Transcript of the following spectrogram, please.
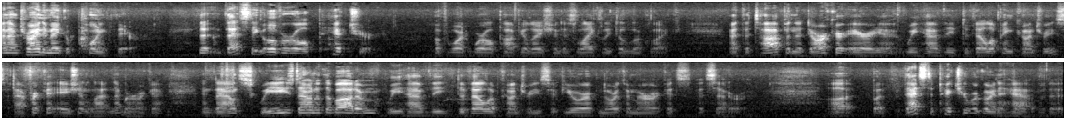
And I'm trying to make a point there. That, that's the overall picture of what world population is likely to look like. At the top in the darker area we have the developing countries, Africa, Asia, and Latin America, and down, squeezed down at the bottom, we have the developed countries of Europe, North America, etc. Uh, but that's the picture we're going to have. The,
